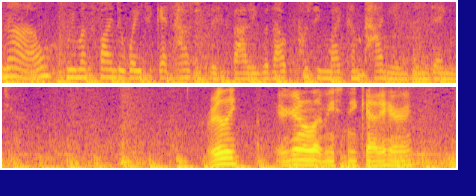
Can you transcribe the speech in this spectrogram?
Now, we must find a way to get out of this valley without putting my companions in danger. Really? You're gonna let me sneak out of here? Eh?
